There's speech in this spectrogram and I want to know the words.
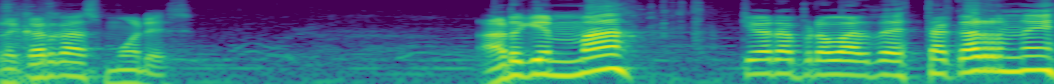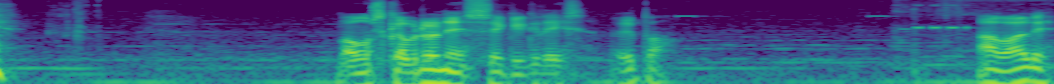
Recargas, mueres. ¿Alguien más quiere probar de esta carne? Vamos, cabrones, sé que creéis. Epa. Ah, vale.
